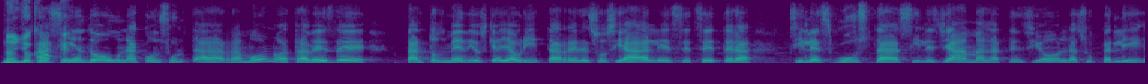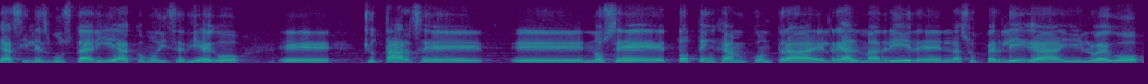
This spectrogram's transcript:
No, yo creo haciendo una consulta, Ramón, o a través de tantos medios que hay ahorita, redes sociales, etcétera, si les gusta, si les llama la atención la Superliga, si les gustaría, como dice Diego, eh, chutarse, eh, no sé, Tottenham contra el Real Madrid en la Superliga y luego,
